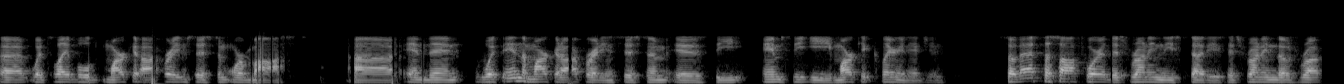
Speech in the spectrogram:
uh, what's labeled Market Operating System or MOS, uh, and then within the Market Operating System is the MCE, Market Clearing Engine. So that's the software that's running these studies. It's running those RUC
